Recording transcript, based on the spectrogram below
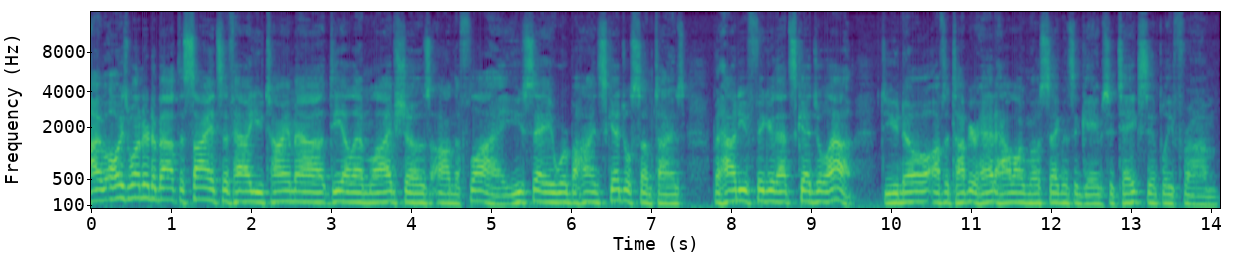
I've always wondered about the science of how you time out DLM live shows on the fly. You say we're behind schedule sometimes, but how do you figure that schedule out? Do you know off the top of your head how long most segments of games should take simply from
